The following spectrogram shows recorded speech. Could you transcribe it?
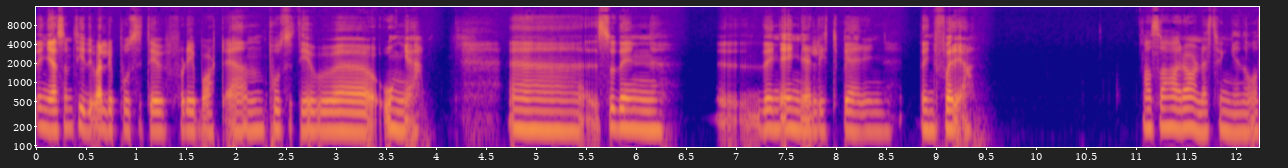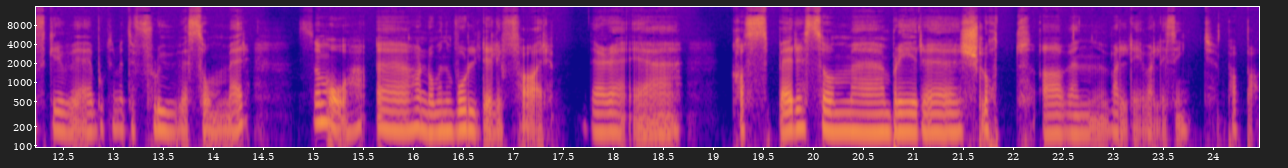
den er samtidig veldig positiv fordi Bart er en positiv eh, unge. Eh, så den, den ender litt bedre enn den forrige. Og så har Arne Svinge nå skrevet ei bok som heter 'Fluesommer', som òg eh, handler om en voldelig far. Der det er Kasper som eh, blir eh, slått av en veldig, veldig sint pappa.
